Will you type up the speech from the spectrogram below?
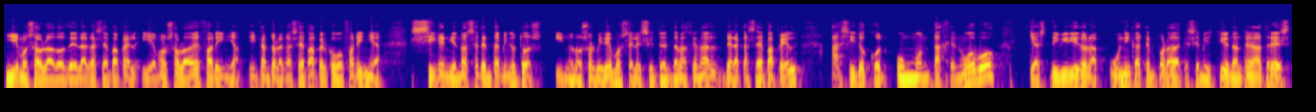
y hemos hablado de La Casa de Papel y hemos hablado de Fariña y tanto La Casa de Papel como Fariña siguen yendo a 70 minutos y no nos olvidemos, el éxito internacional de La Casa de Papel ha sido con un montaje nuevo que has dividido la única temporada que se emitió en Antena 3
